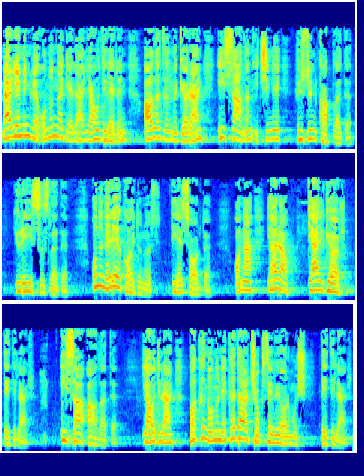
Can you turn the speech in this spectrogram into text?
Meryem'in ve onunla gelen Yahudilerin ağladığını gören İsa'nın içini hüzün kapladı. Yüreği sızladı. Onu nereye koydunuz diye sordu. Ona Ya Rab gel gör dediler. İsa ağladı. Yahudiler bakın onu ne kadar çok seviyormuş dediler.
